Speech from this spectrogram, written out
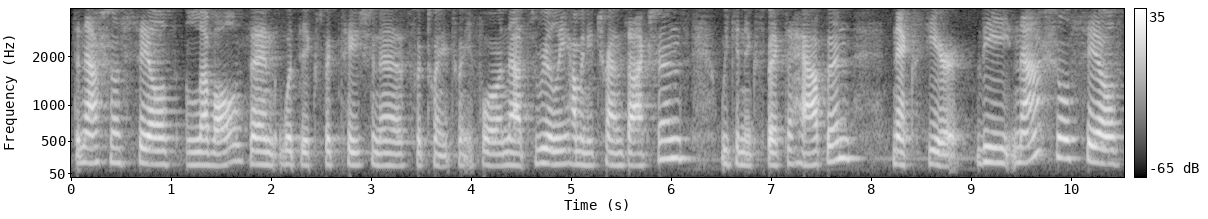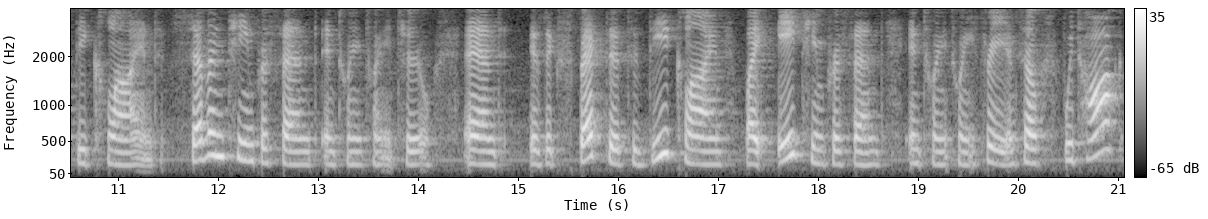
the national sales levels and what the expectation is for 2024. And that's really how many transactions we can expect to happen next year. The national sales declined 17% in 2022 and is expected to decline by 18% in 2023. And so if we talk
